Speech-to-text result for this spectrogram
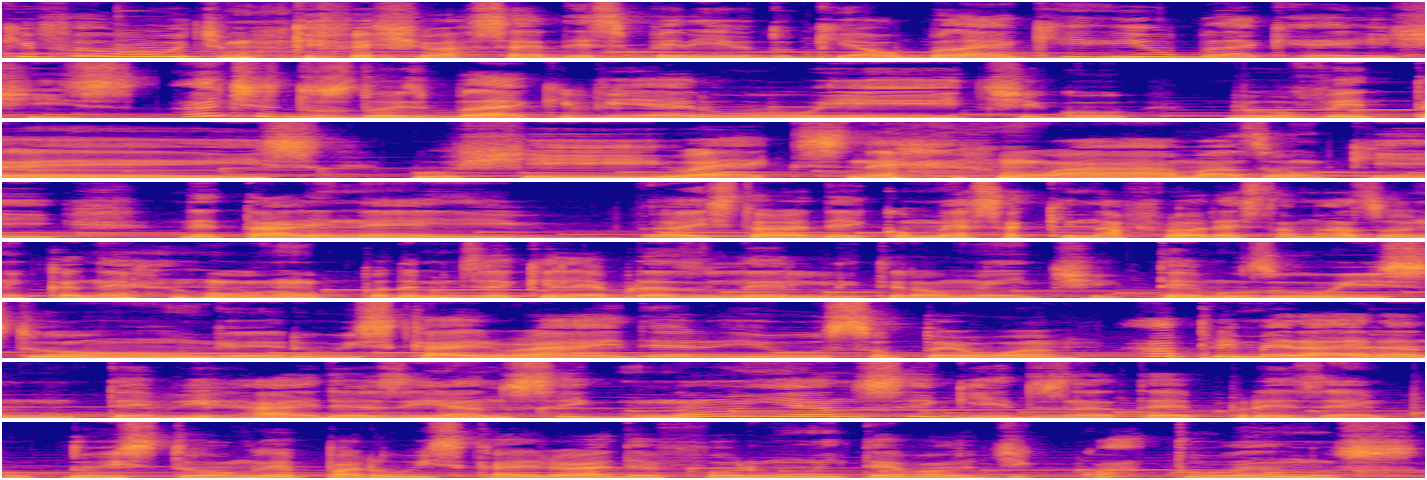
que foi o último que fechou a série desse período, que é o Black e o Black RX. Antes dos dois Black vieram o Ichigo, o V3, o X, o X, né? O Amazon, que detalhe, né? E a história dele começa aqui na floresta amazônica, né? Podemos dizer que ele é brasileiro, literalmente. Temos o Stronger, o Sky Rider e o Super One. A primeira era teve Riders em anos, não em anos seguidos, né? Até, por exemplo, do Stronger para o Sky Rider foram um intervalo de 4 anos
